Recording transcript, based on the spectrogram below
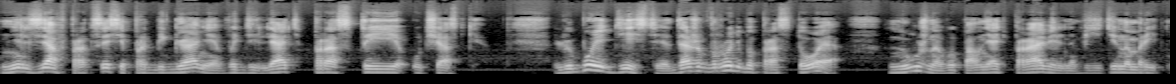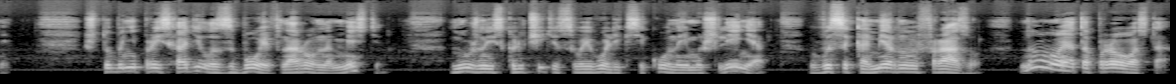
Нельзя в процессе пробегания выделять простые участки. Любое действие, даже вроде бы простое, нужно выполнять правильно в едином ритме. Чтобы не происходило сбоев на ровном месте, нужно исключить из своего лексикона и мышления высокомерную фразу «Ну, это просто».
